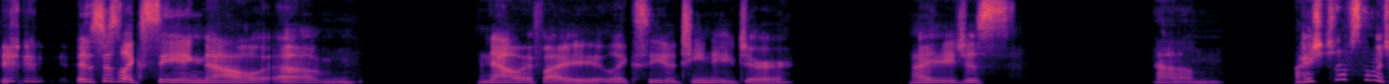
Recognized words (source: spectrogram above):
It's just like seeing now um now if i like see a teenager i just um i just have so much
